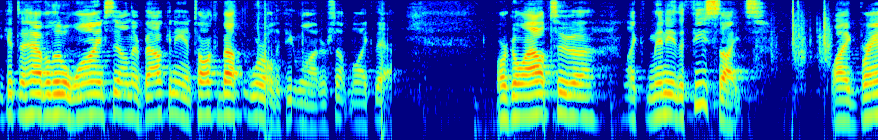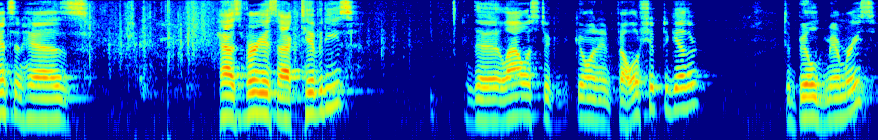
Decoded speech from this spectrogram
You get to have a little wine, sit on their balcony, and talk about the world if you want, or something like that. Or go out to a like many of the feast sites. Like Branson has, has various activities that allow us to go in and fellowship together, to build memories.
